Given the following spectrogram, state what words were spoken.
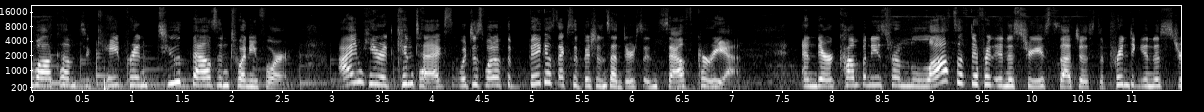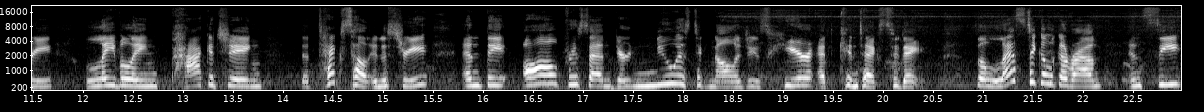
welcome to Kprint 2024. I'm here at Kintex, which is one of the biggest exhibition centers in South Korea. And there are companies from lots of different industries, such as the printing industry, labeling, packaging, the textile industry, and they all present their newest technologies here at Kintex today. So let's take a look around and see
